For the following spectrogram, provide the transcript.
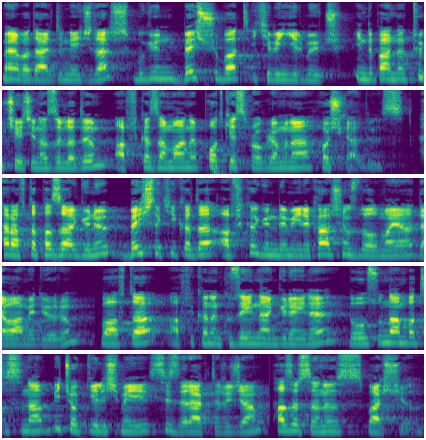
Merhaba değerli dinleyiciler. Bugün 5 Şubat 2023. Independent Türkçe için hazırladığım Afrika Zamanı podcast programına hoş geldiniz. Her hafta pazar günü 5 dakikada Afrika gündemiyle karşınızda olmaya devam ediyorum. Bu hafta Afrika'nın kuzeyinden güneyine, doğusundan batısına birçok gelişmeyi sizlere aktaracağım. Hazırsanız başlayalım.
